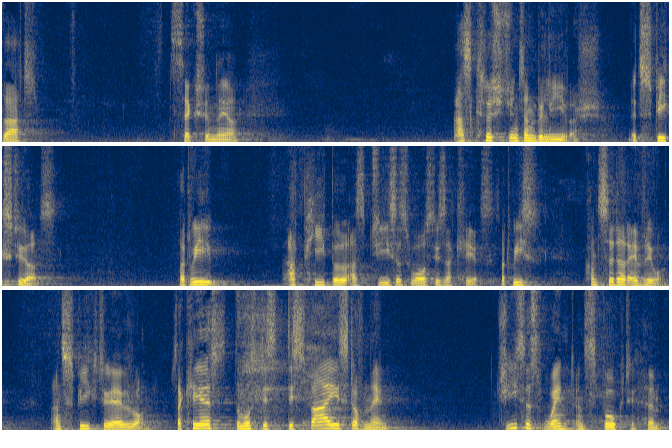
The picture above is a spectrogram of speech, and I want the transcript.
that section there, as Christians and believers, it speaks to us that we are people as Jesus was to Zacchaeus, that we consider everyone and speak to everyone. Zacchaeus, the most dis- despised of men, Jesus went and spoke to him.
